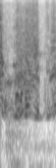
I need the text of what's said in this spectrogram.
Christmas.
